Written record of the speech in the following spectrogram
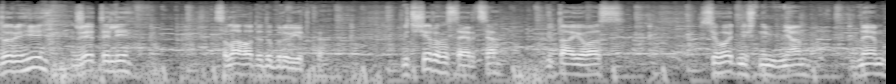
Дорогі жителі села Годи Добровідка, від щирого серця вітаю вас сьогоднішнім днем, днем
